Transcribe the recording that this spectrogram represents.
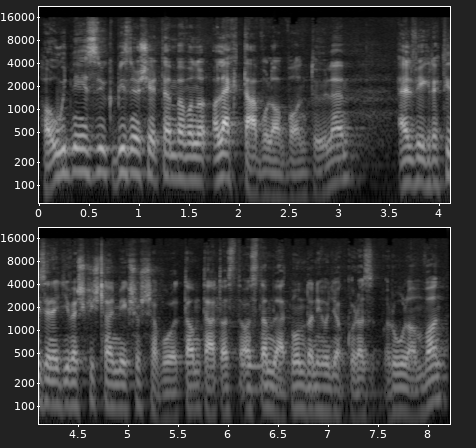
ha úgy nézzük, bizonyos értelemben van a legtávolabb van tőlem, elvégre 11 éves kislány még sose voltam, tehát azt, azt nem lehet mondani, hogy akkor az rólam van,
